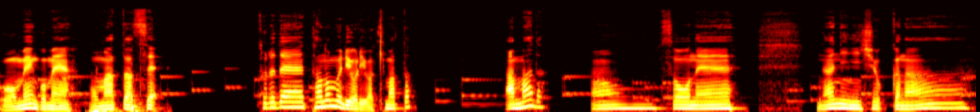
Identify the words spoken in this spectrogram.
ごめんごめんお待たせ。それで頼む料理は決まった？あまだ？うんそうね。何にしよっかな。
